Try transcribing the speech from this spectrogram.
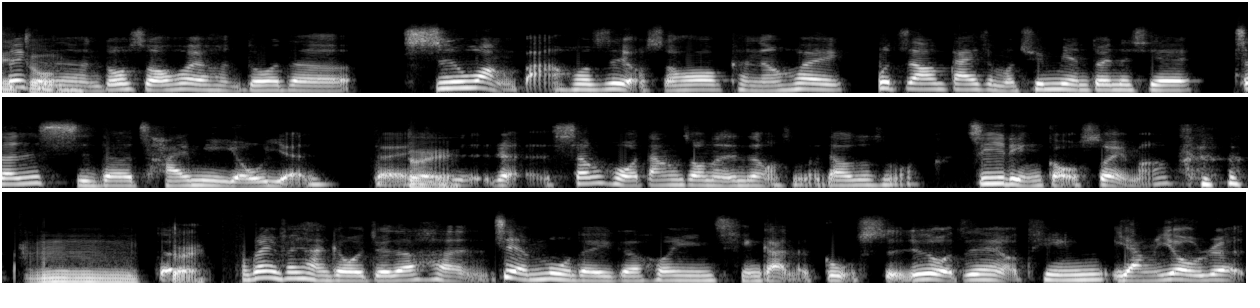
所以可能很多时候会有很多的失望吧，或是有时候可能会不知道该怎么去面对那些真实的柴米油盐。对，就是人生活当中的那种什么叫做什么鸡零狗碎嘛？嗯，对。我跟你分享一个我觉得很羡慕的一个婚姻情感的故事，就是我之前有听杨佑任，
